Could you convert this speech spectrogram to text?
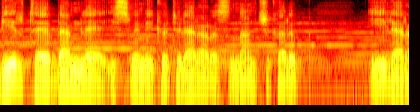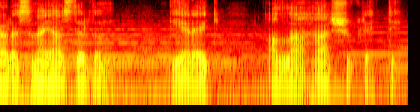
bir tevbemle ismimi kötüler arasından çıkarıp, iyiler arasına yazdırdın, diyerek Allah'a şükretti.''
